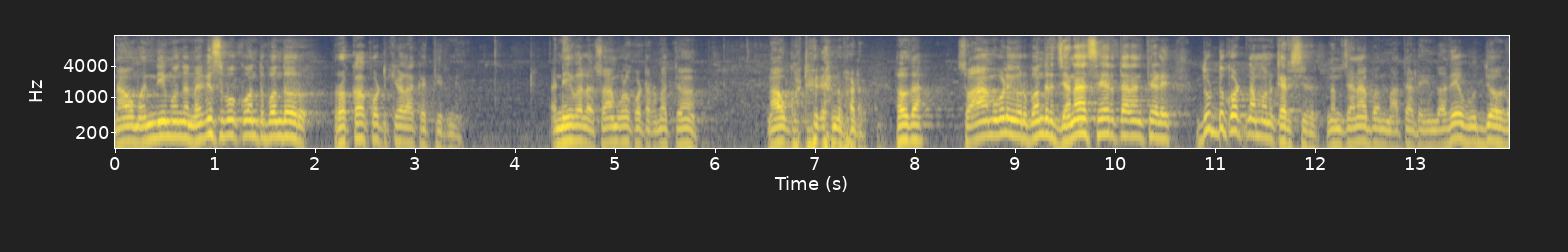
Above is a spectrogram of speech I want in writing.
ನಾವು ಮಂದಿ ಮುಂದೆ ನಗಿಸ್ಬೇಕು ಅಂತ ಬಂದವರು, ರೊಕ್ಕ ಕೊಟ್ಟು ಕೇಳಾಕತ್ತೀರಿ ನೀವು. ನೀವಲ್ಲ ಸ್ವಾಮಿಗಳು ಕೊಟ್ಟಾರ ಮತ್ತೆ? ನಾವು ಕೊಟ್ಟಿರಿ ಅನ್ಬಾಡ್ರಿ ಹೌದಾ? ಸ್ವಾಮಿಗಳು ಇವ್ರು ಬಂದರೆ ಜನ ಸೇರ್ತಾರೆ ಅಂಥೇಳಿ ದುಡ್ಡು ಕೊಟ್ಟು ನಮ್ಮನ್ನು ಕರೆಸಿದ್ರು. ನಮ್ಮ ಜನ ಬಂದು ಮಾತಾಡಿ, ನಿಮ್ದು ಅದೇ ಉದ್ಯೋಗ.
